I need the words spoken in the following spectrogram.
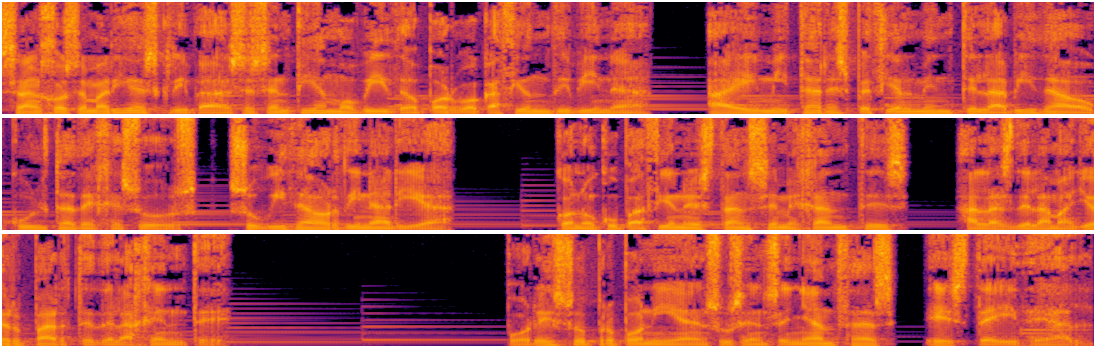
San José María Escriba se sentía movido por vocación divina a imitar especialmente la vida oculta de Jesús, su vida ordinaria, con ocupaciones tan semejantes a las de la mayor parte de la gente. Por eso proponía en sus enseñanzas este ideal.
